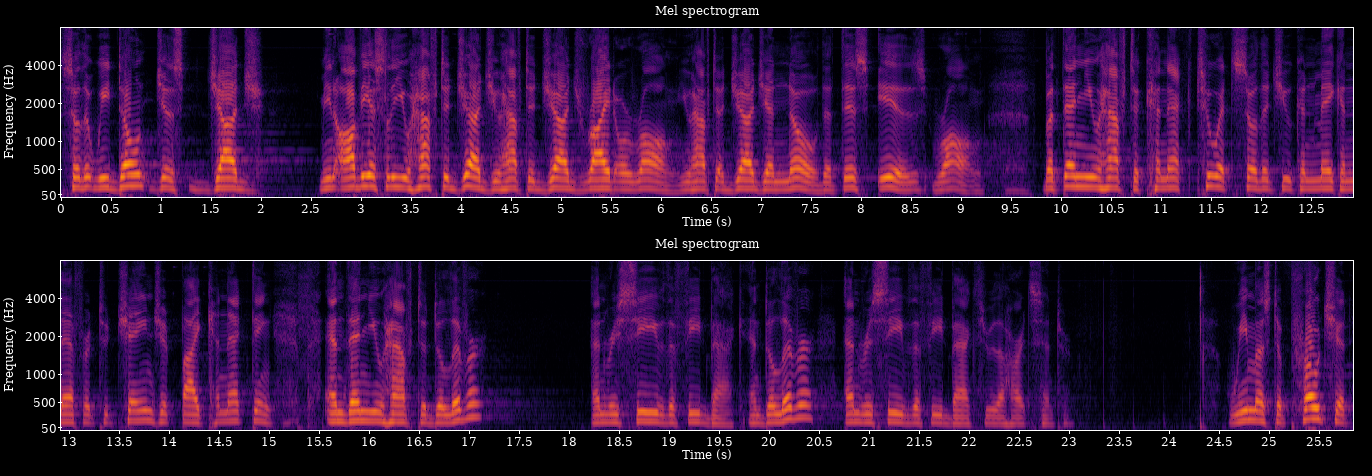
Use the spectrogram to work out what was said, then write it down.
so that we don't just judge. I mean, obviously, you have to judge. You have to judge right or wrong. You have to judge and know that this is wrong. But then you have to connect to it so that you can make an effort to change it by connecting and then you have to deliver and receive the feedback, and deliver and receive the feedback through the heart center. We must approach it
